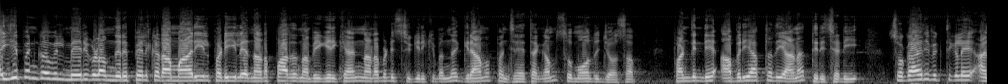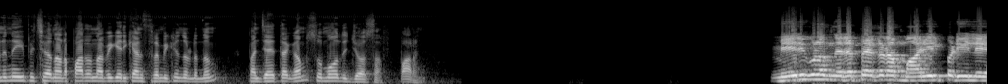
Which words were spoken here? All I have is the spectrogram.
അയ്യപ്പൻകോവിൽ മേരുകുളം നിരപ്പേൽക്കട മാരിയിൽപ്പടിയിലെ നടപ്പാത നവീകരിക്കാൻ നടപടി സ്വീകരിക്കുമെന്ന് ഗ്രാമപഞ്ചായത്ത് അംഗം സുമോദ് ജോസഫ്. ഫണ്ടിന്റെ അപര്യാപ്തതയാണ് തിരിച്ചടി. സ്വകാര്യ വ്യക്തികളെ അനുനയിപ്പിച്ച് നടപ്പാത നവീകരിക്കാൻ ശ്രമിക്കുന്നുണ്ടെന്നും പഞ്ചായത്ത് അംഗം സുമോദ് ജോസഫ് പറഞ്ഞു. മേരികുളം നിരപ്പേക്കട മാരിയിൽപ്പടിയിലെ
